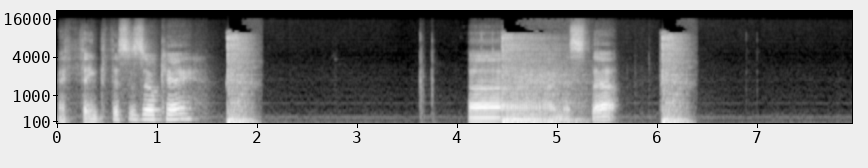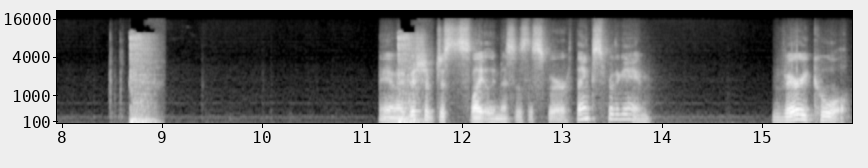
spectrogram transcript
I think this is okay. Uh, I missed that. Yeah, my bishop just slightly misses the square. Thanks for the game. Very cool.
